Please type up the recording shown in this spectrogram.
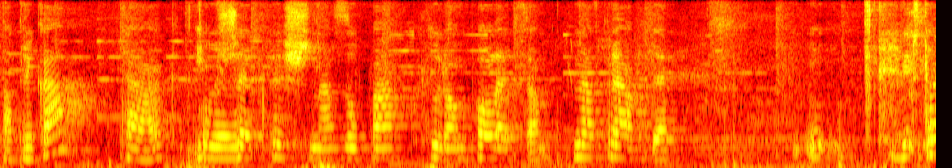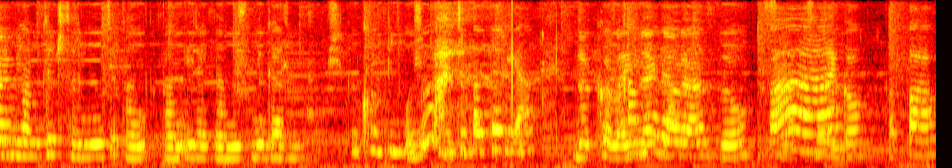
papryka. Tak. I przepyszna zupa, którą polecam. Naprawdę. Wiesz, 4 powiem Wam, minuty, 4 minuty, pan, pan Irek nam już miga, że musimy kończyć, bateria. do kolejnego razu. Pa! Smacznego, pa pa.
